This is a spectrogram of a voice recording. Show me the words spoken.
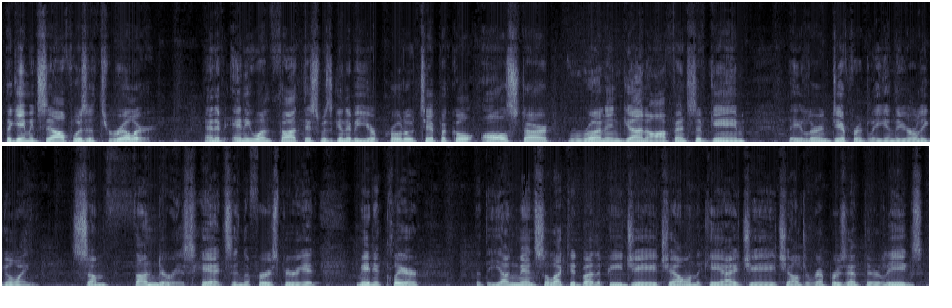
The game itself was a thriller, and if anyone thought this was going to be your prototypical all star run and gun offensive game, they learned differently in the early going. Some thunderous hits in the first period made it clear that the young men selected by the PJHL and the KIJHL to represent their leagues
